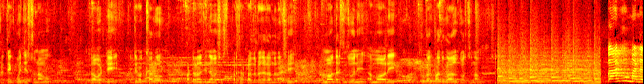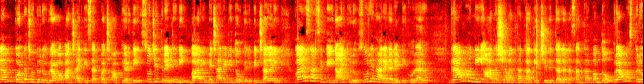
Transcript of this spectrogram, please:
ప్రత్యేక పూజ చేస్తున్నాము. కాబట్టి ప్రతి ఒక్కరూ పట్టణం చెందిన పరిసర ప్రాంత ప్రజలందరూ వచ్చి అమ్మవారి దర్శించుకొని అమ్మవారి కృపకు పాత్ర కోరుతున్నాము. పాణ్యం మండలం కొండచూటూరు గ్రామ పంచాయతీ సర్పంచ్ అభ్యర్థి సుజిత్ రెడ్డిని భారీ మెజారిటీతో గెలిపించాలని వైఎస్ఆర్సీపీ నాయకులు సూర్యనారాయణ రెడ్డి కోరారు. గ్రామాన్ని ఆదర్శవంతంగా తీర్చిదిద్దాలన్న సంకల్పంతో గ్రామస్తులు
